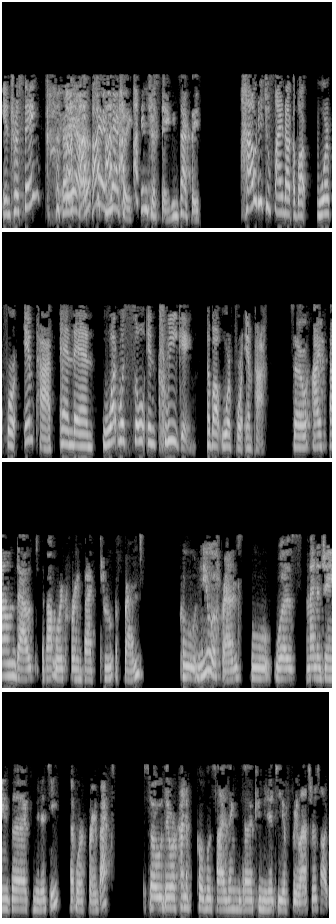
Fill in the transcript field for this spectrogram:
interesting. oh, yeah, yeah, exactly. Interesting. Exactly. How did you find out about Work for Impact? And then what was so intriguing about Work for Impact? So I found out about Work for Impact through a friend who knew a friend who was managing the community at Work for Impact. So they were kind of publicizing the community of freelancers. I'm like,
